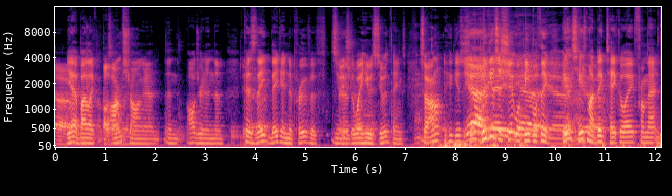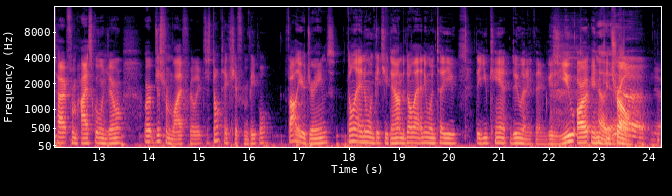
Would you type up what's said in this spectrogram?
uh, yeah by like Buzz Aldrin. Armstrong and and Aldrin and them because they yeah. they didn't approve of you know Space the way he was doing things. So I don't who gives a Yeah, shit who gives a shit what people think. yeah, here's here's my big takeaway from that entire from high school in general or just from life really. Just don't take shit from people. Follow your dreams. Don't let anyone get you down. Don't let anyone tell you that you can't do anything because you are in Hell yeah. control. Yeah, yeah, yeah.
